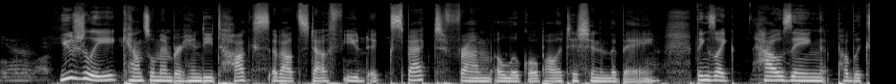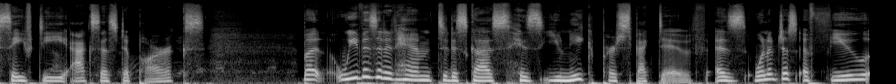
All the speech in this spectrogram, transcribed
Yeah. the last. Usually, Councilmember Hindi talks about stuff you'd expect from a local politician in the Bay. Things like housing, public safety, access to parks. But we visited him to discuss his unique perspective as one of just a few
